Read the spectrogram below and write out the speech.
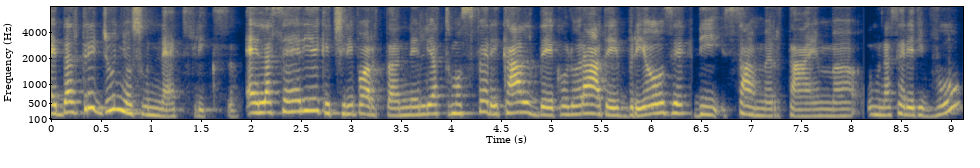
È dal 3 giugno su Netflix. È la serie che ci riporta nelle atmosfere calde, colorate e briose di Summertime, una serie tv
